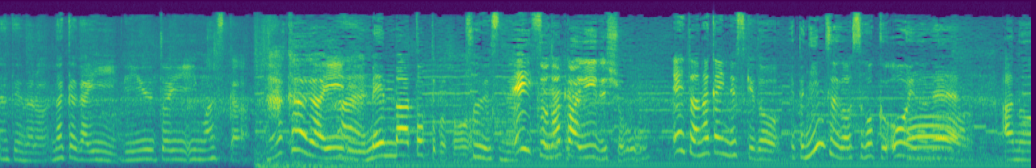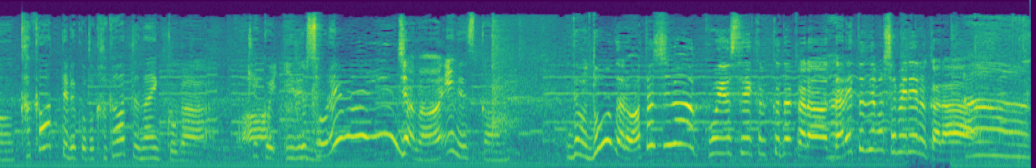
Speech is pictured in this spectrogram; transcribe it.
なんて言うんだろう仲がいい理由と言いますか？仲がいい、はい。メンバーとってこと？そうですね。エイと仲いいでしょ？エイとは仲いいんですけどやっぱ人数がすごく多いのであの関わってる子と関わってない子が結構いるそれはいいんじゃない？いいですか？でもどうだろう？私はこういう性格だから、誰とでも喋れるからあ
